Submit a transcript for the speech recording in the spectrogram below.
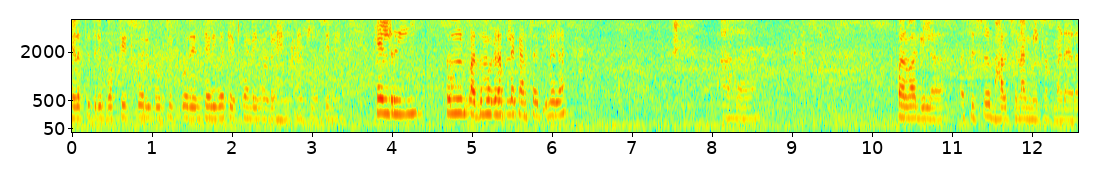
ಹೇಳ್ತಿದ್ರಿ, ಬೊಟ್ಟು ಇಟ್ಕೋರಿ ಬೊಟ್ಟು ಇಟ್ಕೋರಿ ಅಂತೇಳಿ ಇವತ್ತು ಇಟ್ಕೊಂಡು ನೋಡ್ರಿ, ಹೆಂಗೆ ಕಾಣಿಸ್ಲತ್ತೀನಿ. ಹೇಳ್ರಿ ಫುಲ್ ಮದುಮಗಳಪ್ಲೆ ಕಾಣಿಸ್ಲತ್ತೀನಲ್ಲ. ಪರವಾಗಿಲ್ಲ. ಸಿಸ್ಟರ್ ಭಾಳ ಚೆನ್ನಾಗಿ ಮೇಕಪ್ ಮಾಡ್ಯಾರ.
